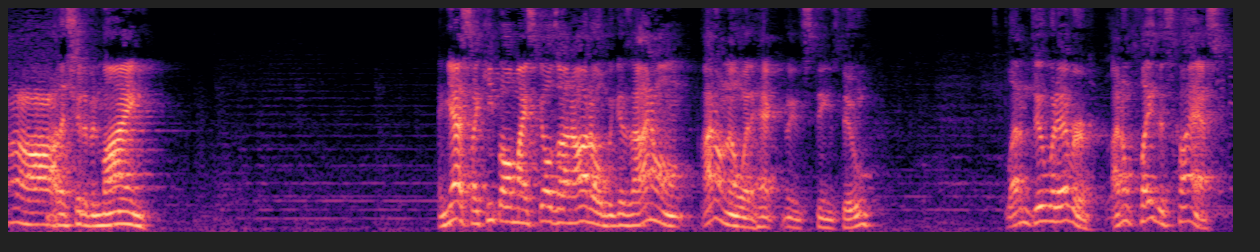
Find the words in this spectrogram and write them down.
Ah, that should have been mine. And yes, I keep all my skills on auto because I don't, I don't know what the heck these things do. Let them do whatever. I don't play this class.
